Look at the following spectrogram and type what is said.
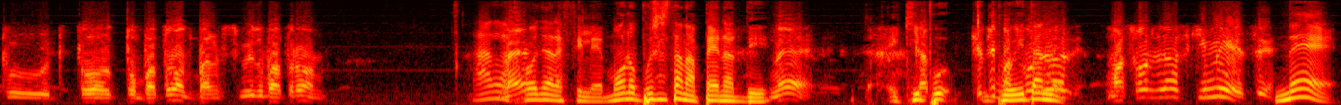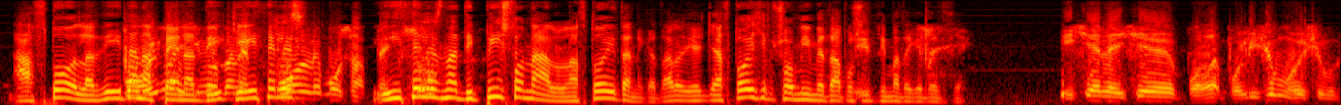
του, το, των πατρών, του Πανεπιστημίου των Πατρών. Άλλα Ναι. χρόνια, ρε φίλε. Μόνο που ήσασταν απέναντι. Ναι. Εκεί που, και τι που μας ήταν. χώριζε- Μας χώριζε ένα σκηνή, έτσι. Ναι, αυτό δηλαδή ήταν Μπορεί να απέναντι γινόταν και ήθελε πόλεμος απ' έξω. ήθελες να την πεις στον άλλον. Αυτό ήταν, κατάλαβε. Γι' αυτό είχε ψωμί μετά από συνθήματα και τέτοια. Είχε, είχε πολλά, πολύ χιούμορ. χιούμορ.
